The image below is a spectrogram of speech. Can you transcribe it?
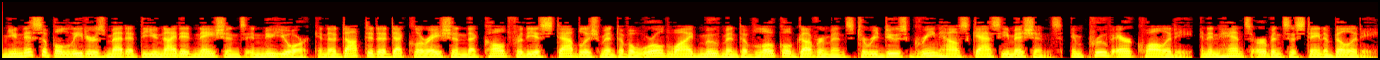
municipal leaders met at the United Nations in New York and adopted a declaration that called for the establishment of a worldwide movement of local governments to reduce greenhouse gas emissions, improve air quality, and enhance urban sustainability.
